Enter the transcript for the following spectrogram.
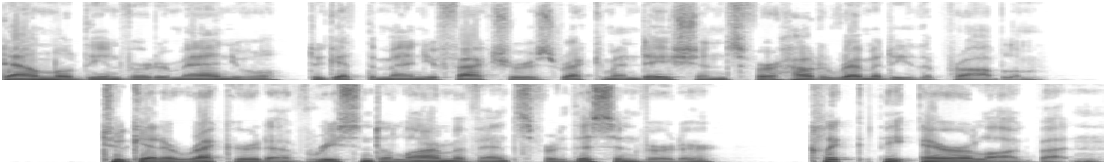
Download the inverter manual to get the manufacturer's recommendations for how to remedy the problem. To get a record of recent alarm events for this inverter, click the Error Log button.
